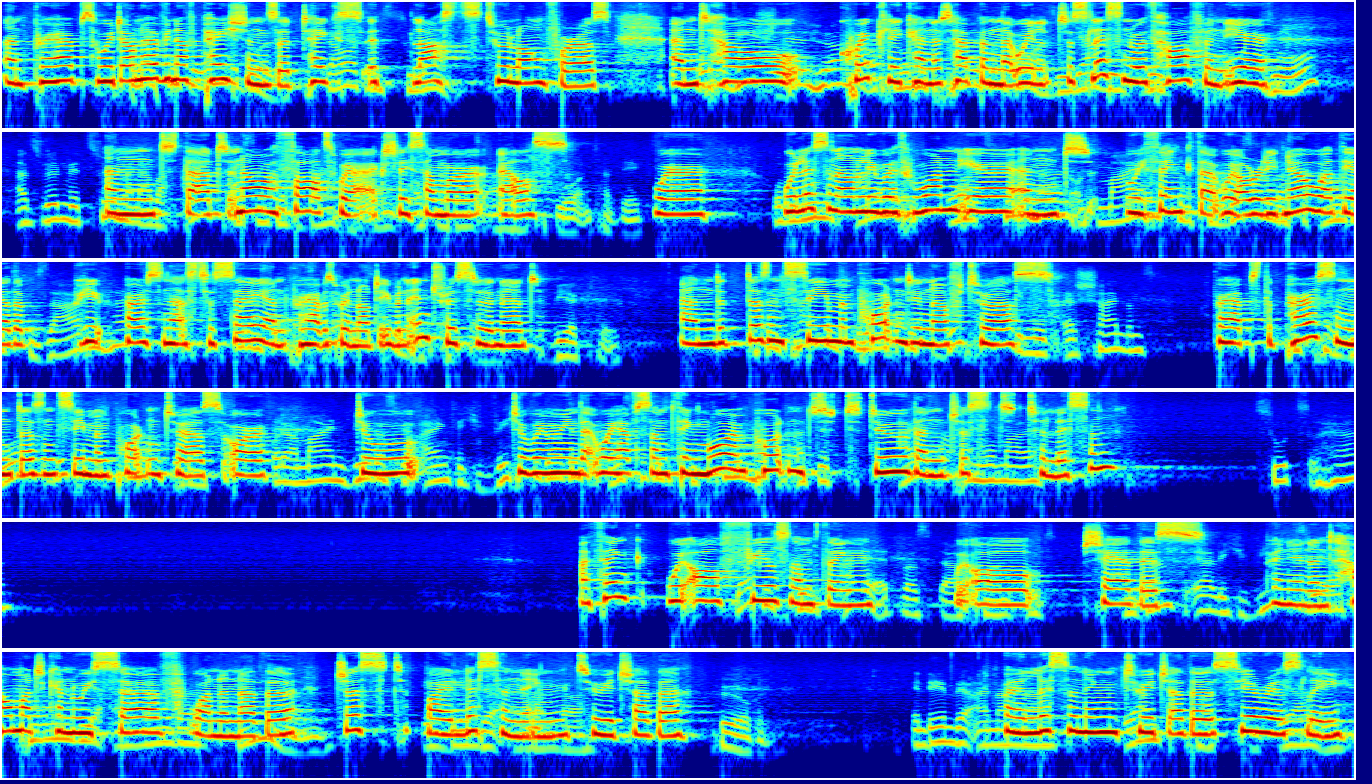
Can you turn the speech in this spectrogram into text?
And perhaps we don't have enough patience. It takes, it lasts too long for us. And how quickly can it happen that we just listen with half an ear, and that in our thoughts we're actually somewhere else, where we listen only with one ear, and we think that we already know what the other pe person has to say, and perhaps we're not even interested in it, and it doesn't seem important enough to us. Perhaps the person doesn't seem important to us, or do, do we mean that we have something more important to do than just to listen? I think we all feel something, we all share this opinion and how much can we serve one another just by listening to each other, by listening to each other seriously.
